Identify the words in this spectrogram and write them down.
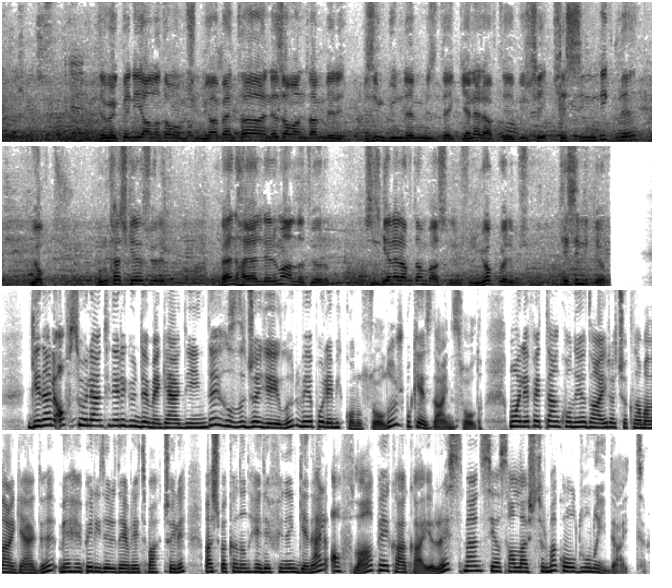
Demek ben iyi anlatamamışım. Ya ben ta ne zamandan beri bizim gündemimizde genel af diye bir şey kesinlikle yoktur. Bunu kaç kere söyledim. Ben hayallerimi anlatıyorum. Siz genel aftan bahsediyorsunuz. Yok böyle bir şey. Kesinlikle yok. Genel af söylentileri gündeme geldiğinde hızlıca yayılır ve polemik konusu olur. Bu kez de aynısı oldu. Muhalefetten konuya dair açıklamalar geldi. MHP lideri Devlet Bahçeli, Başbakanın hedefinin genel afla PKK'yı resmen siyasallaştırmak olduğunu iddia etti.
